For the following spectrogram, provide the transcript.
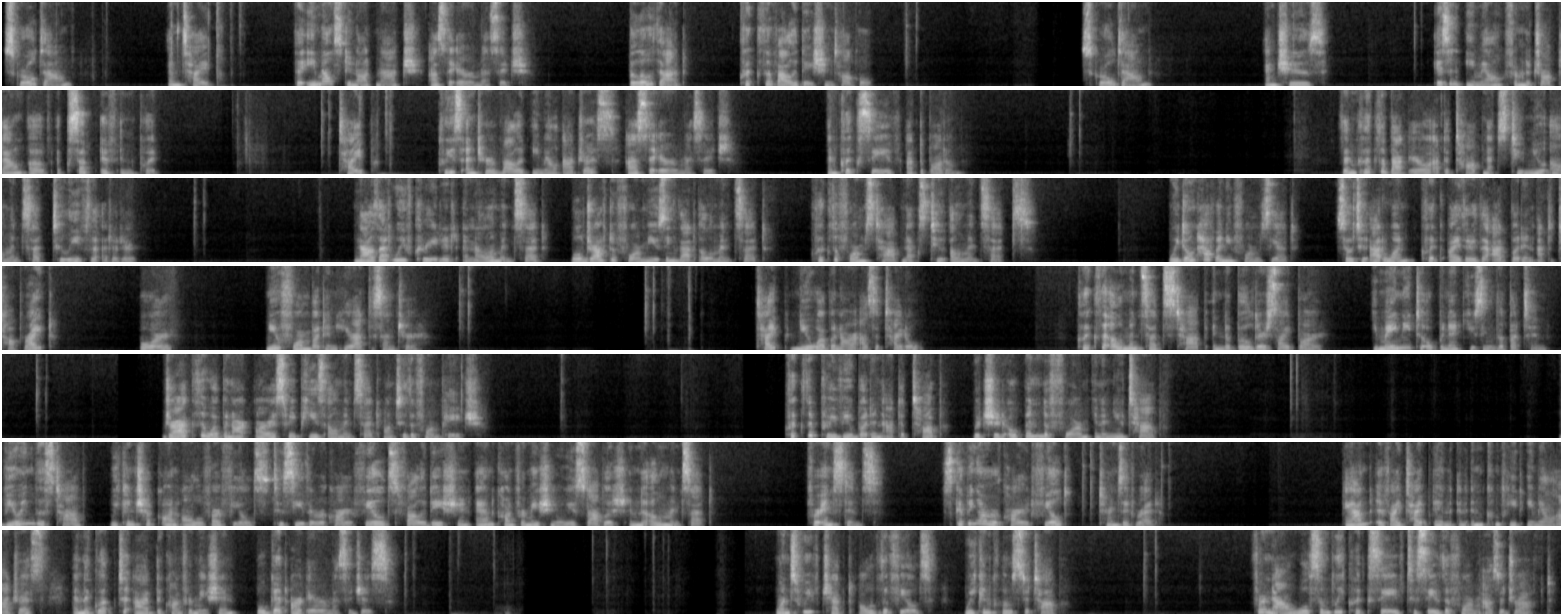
Scroll down and type, the emails do not match as the error message. Below that, click the validation toggle. Scroll down and choose is an email from the dropdown of accept if input. Type Please enter a valid email address as the error message, and click Save at the bottom. Then click the back arrow at the top next to New Element Set to leave the editor. Now that we've created an element set, we'll draft a form using that element set. Click the Forms tab next to Element Sets. We don't have any forms yet, so to add one, click either the Add button at the top right, or New Form button here at the center. Type New Webinar as a title. Click the Element Sets tab in the Builder sidebar. You may need to open it using the button. Drag the Webinar RSVPs element set onto the form page. Click the Preview button at the top, which should open the form in a new tab. Viewing this tab, we can check on all of our fields to see the required fields, validation, and confirmation we established in the element set. For instance, skipping a required field turns it red. And if I type in an incomplete email address and neglect to add the confirmation, we'll get our error messages. Once we've checked all of the fields, we can close the tab. For now, we'll simply click Save to save the form as a draft.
